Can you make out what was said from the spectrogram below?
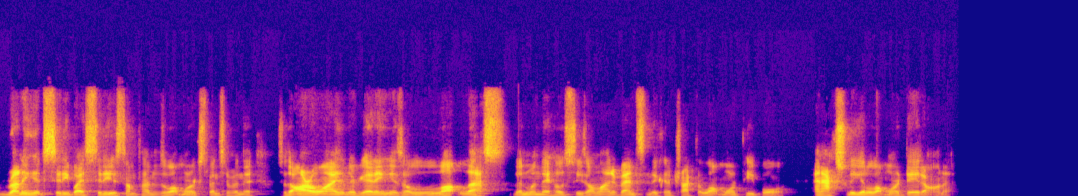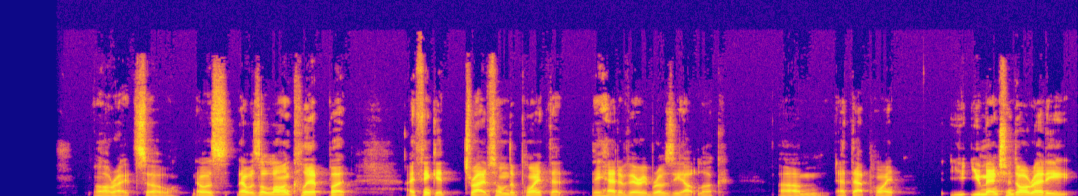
running it city by city is sometimes a lot more expensive and the so the roi that they're getting is a lot less than when they host these online events and they can attract a lot more people and actually get a lot more data on it All right. So that was that was a long clip, but I think it drives home the point that they had a very rosy outlook um, at that point. You, you, mentioned already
